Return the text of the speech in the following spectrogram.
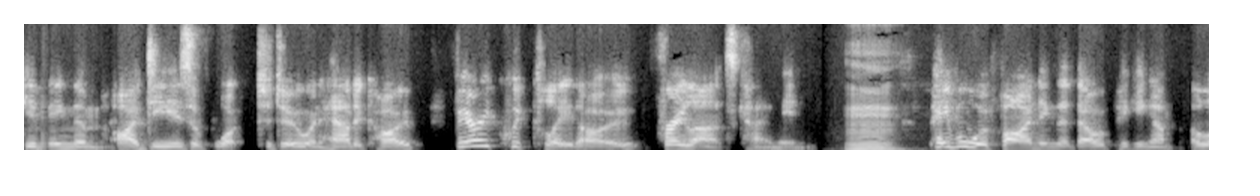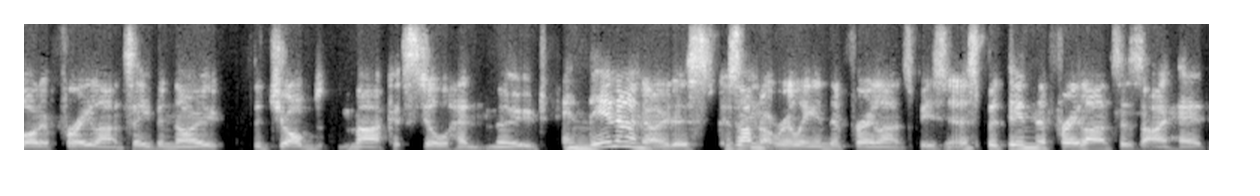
giving them ideas of what to do and how to cope. Very quickly, though, freelance came in. Mm. People were finding that they were picking up a lot of freelance, even though the job market still hadn't moved. And then I noticed, because I'm not really in the freelance business, but then the freelancers I had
